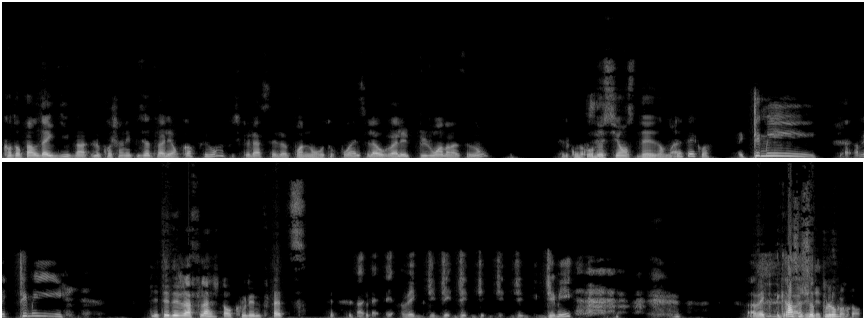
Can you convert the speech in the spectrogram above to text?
quand on parle d'Heidi, ben, le prochain épisode va aller encore plus loin, puisque là, c'est le point de non-retour pour elle, c'est là où on va aller le plus loin dans la saison. C'est le concours de sciences des handicapés, quoi. Avec Timmy, avec Timmy, Qui était déjà Flash dans Cool and Pets. Euh, avec Jimmy? Avec, grâce Ah, à ce plan,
